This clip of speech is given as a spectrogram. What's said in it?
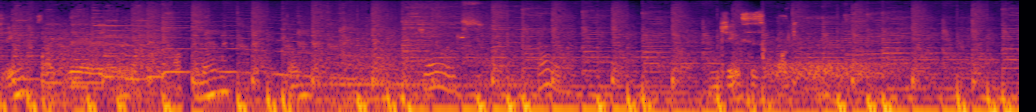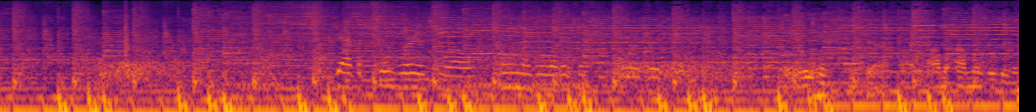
Jinx, like the Aquaman? Jinx. Oh. Jinx is Aquaman. Yeah, but two word as well. I remember what it is. I'm, I'm a Google.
